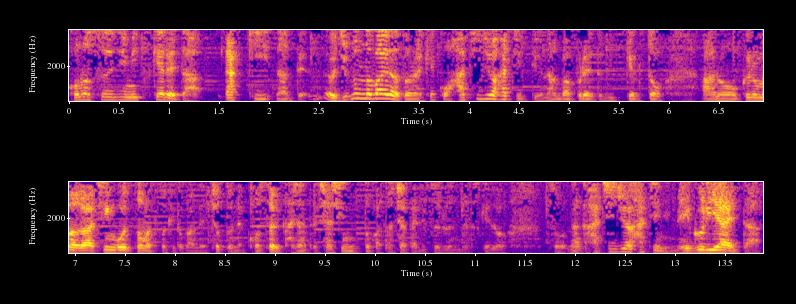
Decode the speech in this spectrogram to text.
この数字見つけれた、ラッキーなんて、自分の場合だとね、結構88っていうナンバープレート見つけると、あの、車が信号で止まった時とかね、ちょっとね、こっそりカシャって写真とか撮っちゃったりするんですけど、そう、なんか88に巡り会えた、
